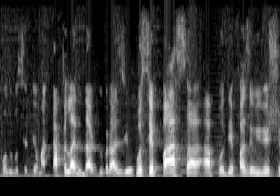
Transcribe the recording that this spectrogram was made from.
Quando você tem uma capilaridade do Brasil, você passa a poder fazer um investimento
